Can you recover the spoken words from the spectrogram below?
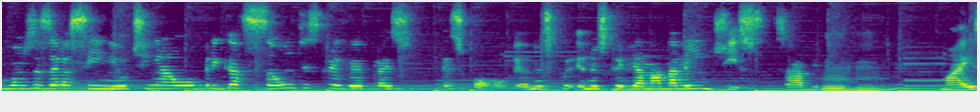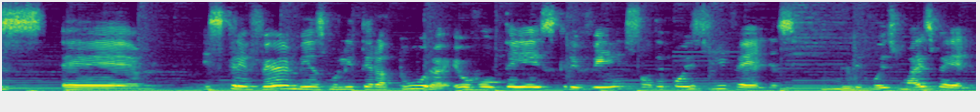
vamos dizer assim, eu tinha a obrigação de escrever para a escola. Eu não, eu não escrevia nada além disso, sabe? Uhum. Mas é, escrever mesmo literatura, eu voltei a escrever só depois de velhas, uhum. depois de mais velha.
